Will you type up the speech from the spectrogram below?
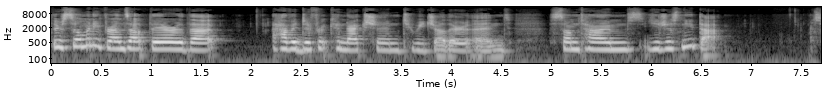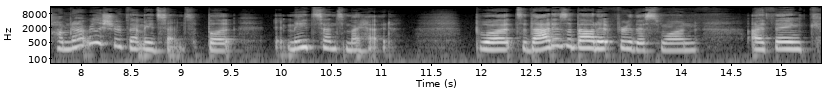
there's so many friends out there that have a different connection to each other and sometimes you just need that. So I'm not really sure if that made sense, but it made sense in my head. But that is about it for this one. I think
